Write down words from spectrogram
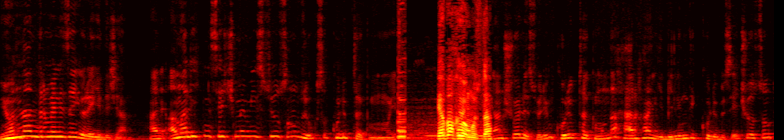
yönlendirmenize göre gideceğim. Hani ana lig mi seçmemi istiyorsunuz yoksa kulüp takımı mı? Ne bakıyorsunuz da? Yani şöyle söyleyeyim kulüp takımında herhangi bilindik kulübü seçiyorsun.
